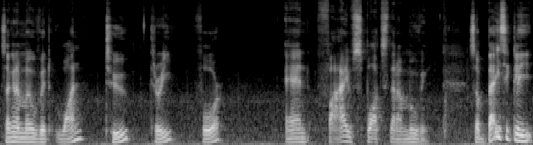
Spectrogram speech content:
So I'm going to move it one, two, three, four, and five spots that I'm moving. So basically,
